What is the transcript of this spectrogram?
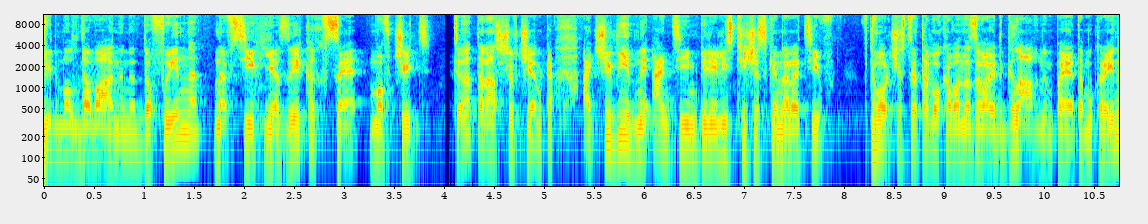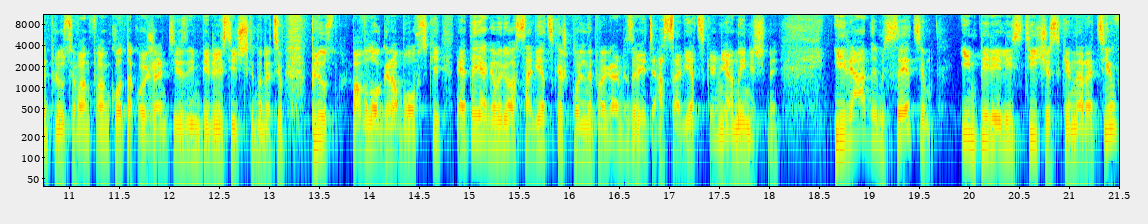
Від молдаванина до финна на всіх язиках все мовчить. Это Тарас Шевченко. Очевидный антиимпериалистический нарратив в творчестве того, кого называют главным поэтом Украины, плюс Иван Франко, такой же антиимпериалистический нарратив, плюс Павло Гробовский. Это я говорю о советской школьной программе, заметьте, о советской, не о нынешней. И рядом с этим империалистический нарратив,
